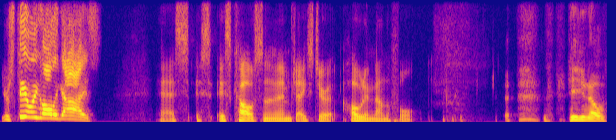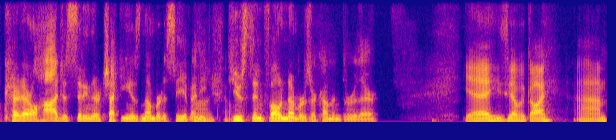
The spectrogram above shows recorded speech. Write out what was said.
You're stealing all the guys. Yeah, it's, it's, it's Carlson and MJ Stewart holding down the fort. He, you know, KhaDarel Hodge is sitting there checking his number to see if any Okay. Houston phone numbers are coming through there. Yeah, he's the other guy. Um,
